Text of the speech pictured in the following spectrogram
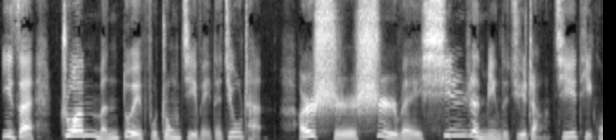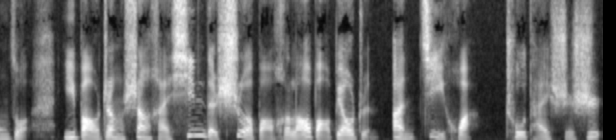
意在专门对付中纪委的纠缠，而使市委新任命的局长接替工作，以保证上海新的社保和劳保标准按计划出台实施。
